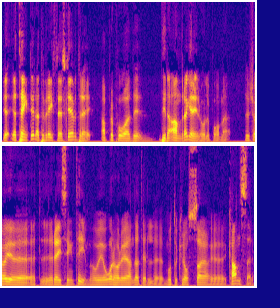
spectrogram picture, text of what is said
Jag, jag tänkte ju det till Vrigstad. Jag skrev till dig. Apropå det, dina andra grejer du håller på med. Du kör ju ett eh, racingteam och i år har du ändrat till eh, motocrossa cancer.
